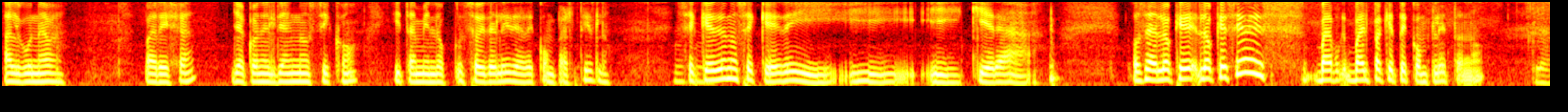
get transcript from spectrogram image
alguna pareja ya con el diagnóstico y también lo, soy de la idea de compartirlo. Se quede o no se quede y, y- y quiera... O sea, lo que, lo que sea es, va, va el paquete completo, ¿no? Claro.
